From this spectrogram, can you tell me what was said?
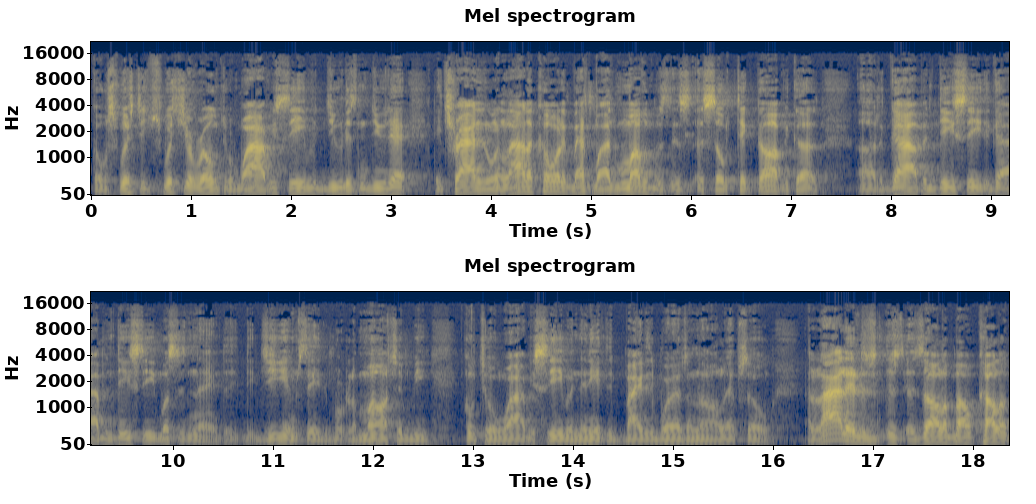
go switch to, switch your role to a wide receiver, do this and do that. They tried it on a lot of quarterbacks. That's why his mother was is uh, so ticked off because uh, the guy up in D.C., the guy up in D.C., what's his name? The, the GM said Lamar should be go to a wide receiver, and then he had to bite his words and all that. So a lot of it is, is, is all about color.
